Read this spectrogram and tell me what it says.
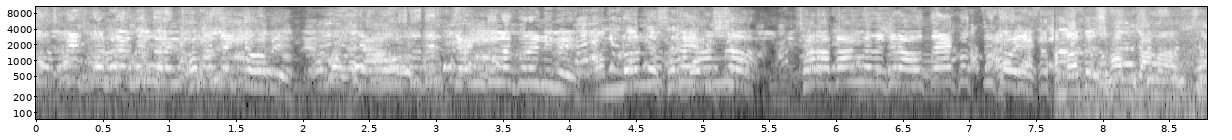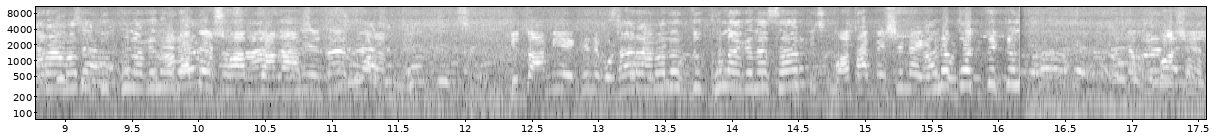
চব্বিশ ঘণ্টার ভিতরে ক্ষমা চাইতে হবে যে আহতদের চ্যাংদোলা করে নিবে। সারা বাংলাদেশের আহত একত্রিত হয়ে আমাদের সব জানা স্যার আমাদের দুঃখ লাগে না আমাদের সব জানা। কিন্তু আমি এখানে বসে স্যার আমাদের দুঃখ লাগে না স্যার? কথা বেশি না আমরা প্রত্যেকটা বসেন।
